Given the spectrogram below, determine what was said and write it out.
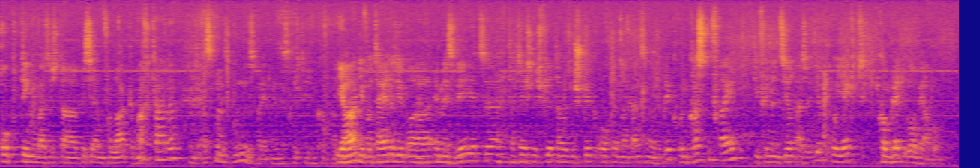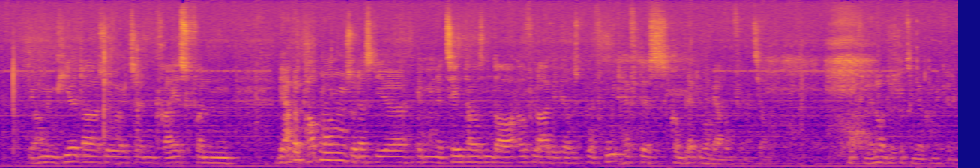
Druckding, was ich da bisher im Verlag gemacht habe. Und erstmals bundesweit, wenn ich es richtig im Kopf habe. Ja, die verteilen das über MSW jetzt äh, tatsächlich 4000 Stück auch in der ganzen Republik und kostenfrei. Die finanzieren also ihr Projekt komplett über Werbung. Wir haben im Kiel da so jetzt einen Kreis von Werbepartnern, sodass die eben eine 10.000er Auflage ihres Pur Fruit Heftes komplett über Werbung finanzieren. Eine kleine Unterstützung der Comic Academy.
